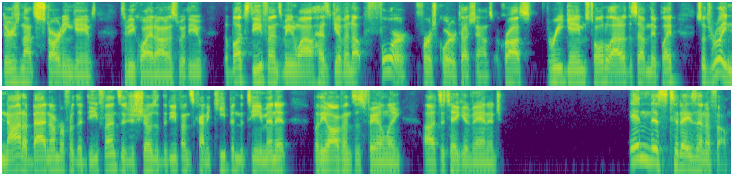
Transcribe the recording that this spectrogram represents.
they're just not starting games. To be quite honest with you, the Bucs defense, meanwhile, has given up four first quarter touchdowns across three games total out of the seven they played. So it's really not a bad number for the defense. It just shows that the defense kind of keeping the team in it, but the offense is failing uh, to take advantage. In this today's NFL,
